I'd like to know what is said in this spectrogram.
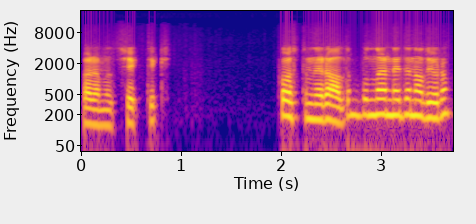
Paramızı çektik. Kostümleri aldım. Bunları neden alıyorum?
